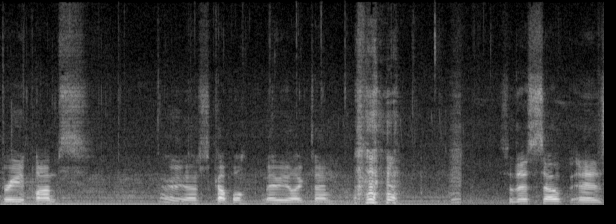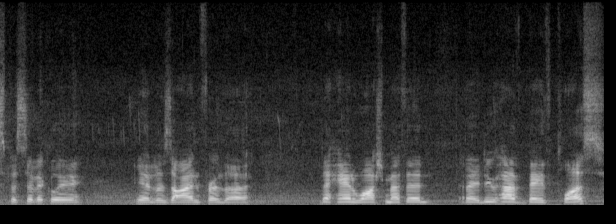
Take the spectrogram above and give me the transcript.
three pumps, or you know, just a couple, maybe like 10. so this soap is specifically you know, designed for the, the hand wash method. And I do have Bathe Plus,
